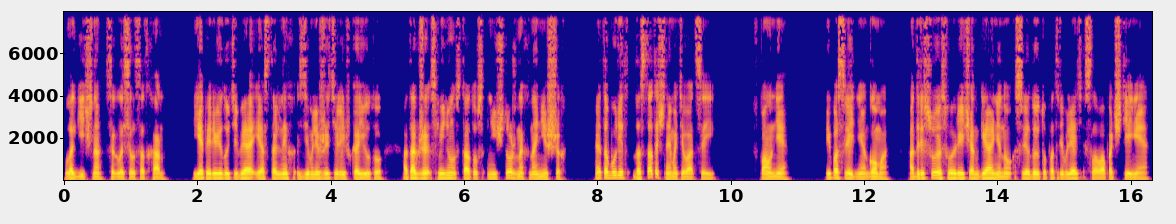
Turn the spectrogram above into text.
«Логично», — согласился Тхан. «Я переведу тебя и остальных землежителей в каюту, а также сменю статус ничтожных на низших. Это будет достаточной мотивацией?» «Вполне. И последнее, Гома. Адресуя свою речь ангианину, следует употреблять слова почтения.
